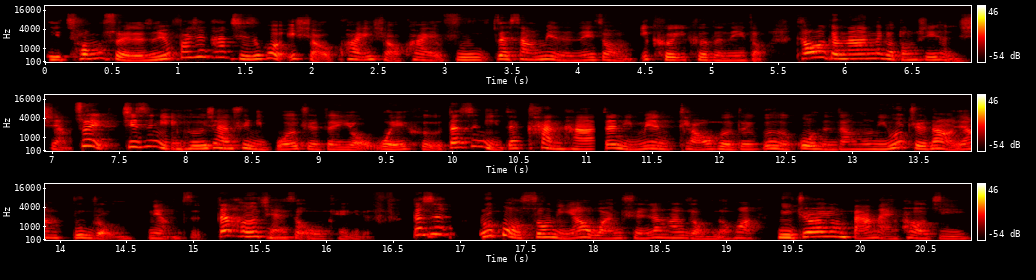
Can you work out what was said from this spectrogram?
你冲水的时候，你会发现它其实会有一小块一小块浮在上面的那种一颗一颗的那种，它会跟它那个东西很像，所以其实你喝下去你不会觉得有违和，但是你在看它在里面调和的各个过程当中，你会觉得好像不溶那样子，但喝起来是 OK 的。但是如果说你要完全让它溶的话，你就要用打奶泡机，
